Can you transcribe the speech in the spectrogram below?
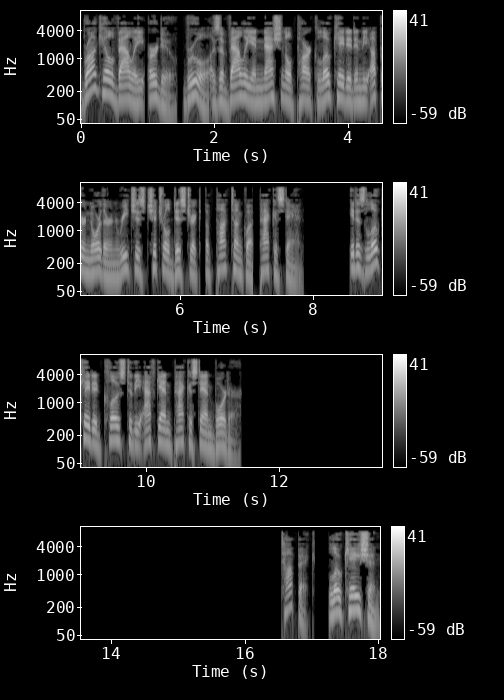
Broghil Valley Urdu, Brule is a valley and national park located in the upper northern reaches Chitral district, of Pakhtunkhwa, Pakistan. It is located close to the Afghan-Pakistan border. Location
